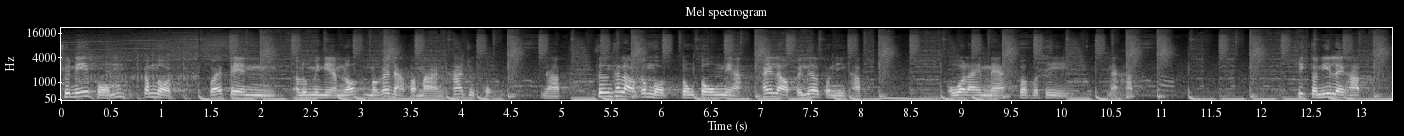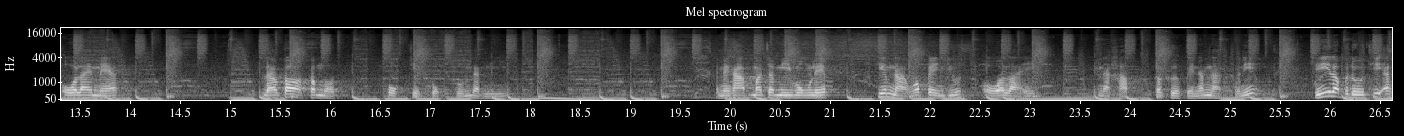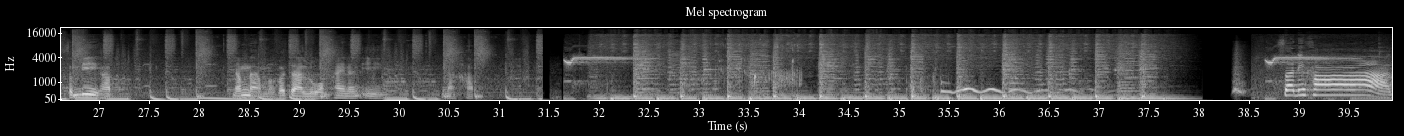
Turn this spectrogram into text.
ชุดนี้ผมกำหนดไว้เป็นอลูมิเนียมเนาะมันก็หนักประมาณ 5.6 นะครับ ซึ่งถ้าเรากำหนดตรงๆ เนี่ย ให้เราไปเลือกตัวนี้ครับ Overline Mass Property นะครับ คลิกตัวนี้เลยครับ Overline Mass แล้วก็กำหนด 6760 แบบนี้ เห็นไหมครับ มันจะมีวงเล็บที่น้ำหนักว่าเป็น use override นะครับ ก็คือเป็นน้ำหนักตัวนี้ ทีนี้เราไปดูที่ assembly ครับ น้ำหนักมันก็จะรวมให้นั่นเองนะครับสวัสดีค่ะ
